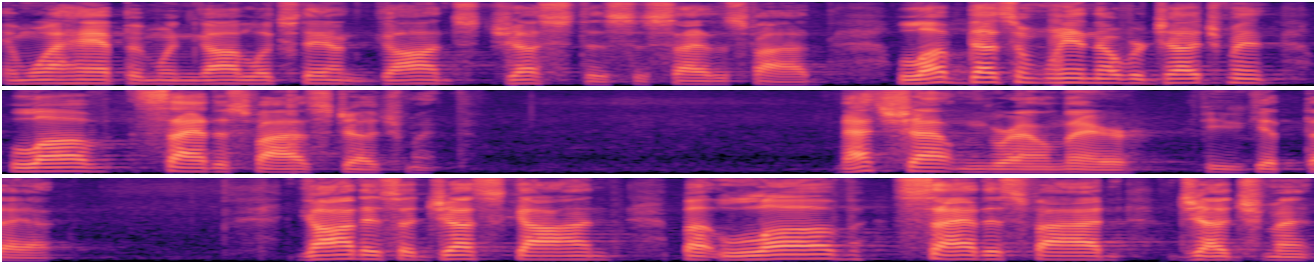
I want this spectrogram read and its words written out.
And what happened when God looks down? God's justice is satisfied. Love doesn't win over judgment, love satisfies judgment. That's shouting ground there, if you get that. God is a just God, but love satisfied judgment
